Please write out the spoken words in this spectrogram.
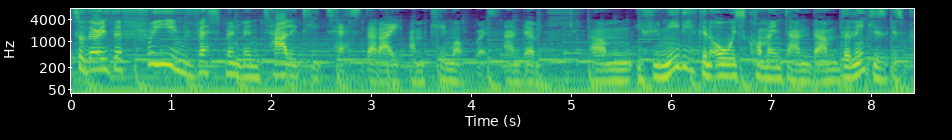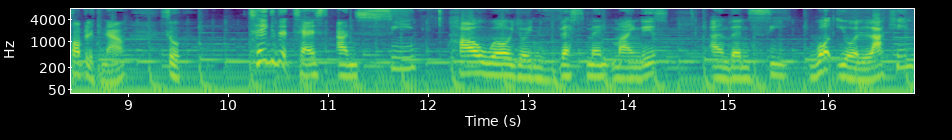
So there is a free investment mentality test that I um, came up with, and um, um, if you need it, you can always comment. And um, the link is, is public now. So take the test and see how well your investment mind is, and then see what you're lacking,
